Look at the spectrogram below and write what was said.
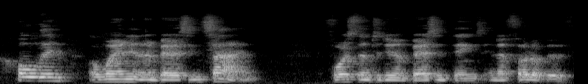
Holding or wearing an embarrassing sign. Force them to do embarrassing things in a photo booth.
